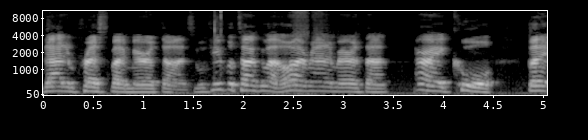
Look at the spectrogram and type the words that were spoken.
that impressed by marathons. When people talk about, oh, I ran a marathon, all right, cool, but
